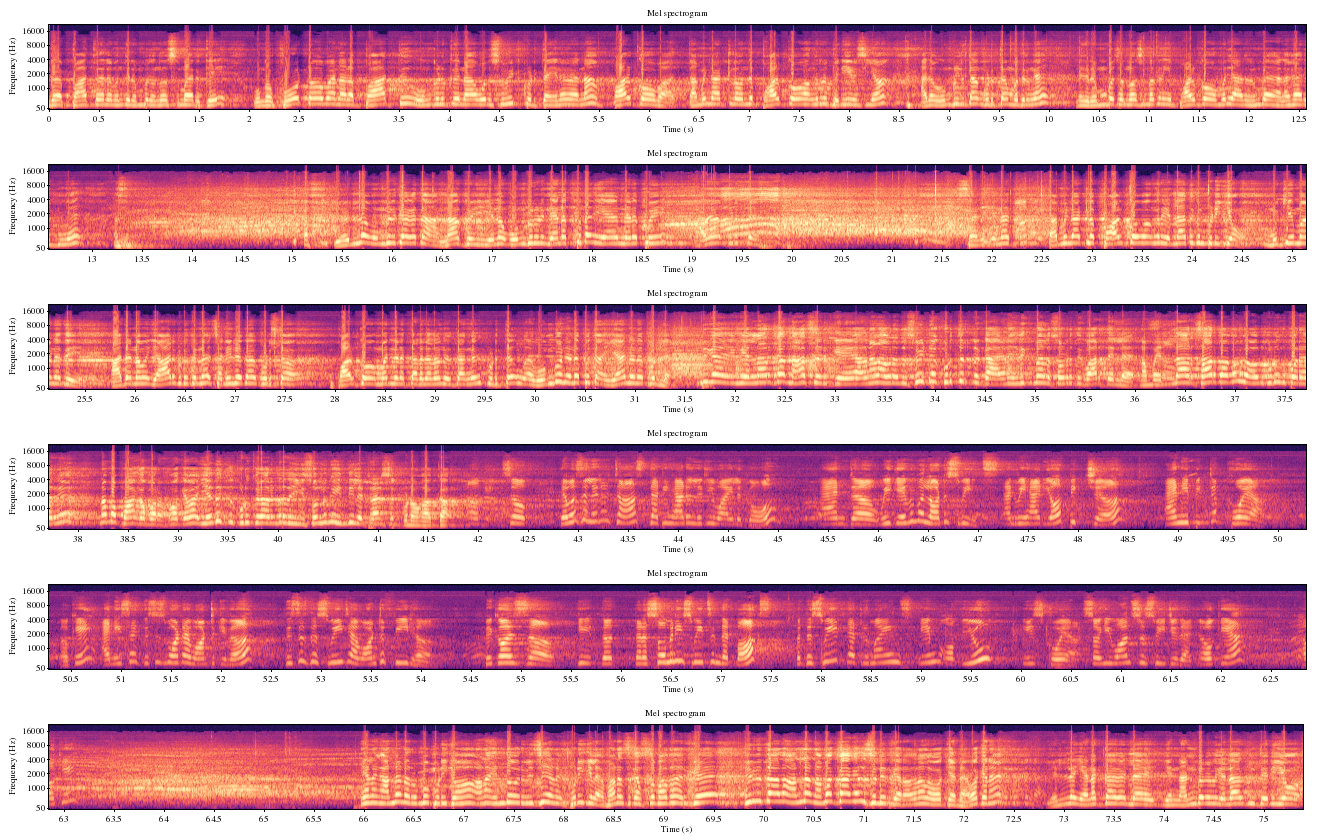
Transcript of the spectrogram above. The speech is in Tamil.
உங்களை பார்த்ததில் வந்து ரொம்ப சந்தோஷமாக இருக்குது உங்கள் ஃபோட்டோவை நான் பார்த்து உங்களுக்கு நான் ஒரு ஸ்வீட் கொடுத்தேன். என்னென்னா பால்கோவா. தமிழ்நாட்டில் வந்து பால்கோவாங்கிறது பெரிய விஷயம். அதை உங்களுக்கு தான் கொடுத்தேன் பார்த்துருங்க. எனக்கு ரொம்ப சந்தோஷமாக இருக்குது நீங்கள் பால்கோவா மாதிரி அது ரொம்ப அழகாக இருக்கீங்க. எல்லாம் உங்களுக்காக தான் நான் எல்லாம் உங்களுடைய நினைப்பு தான் என் நினைப்பு. அதான் கொடுத்தேன். சரி ஏன்னா தமிழ்நாட்டில் பால்கோவாங்கிற எல்லாத்துக்கும் பிடிக்கும். முக்கியமானது அதை நம்ம யார் கொடுக்கணும்னா சனிலேக்கா கொடுத்தோம் பால்கோவா மாதிரி நல்ல தலை தலைன்னு இருக்காங்க கொடுத்தேன் உங்க நினைப்பு தான் ஏன் நினைப்பு இல்லை. இருங்க எங்க எல்லாருக்கும் அந்த ஆசை இருக்கு. அதனால அவர் அந்த ஸ்வீட்டை கொடுத்துட்டு இருக்கா. ஏன்னா இதுக்கு மேல சொல்றதுக்கு வார்த்தை இல்ல. நம்ம எல்லார் சார்பாகவும் அவர் கொடுக்க போறாரு. நம்ம பார்க்க போறோம். ஓகேவா எதுக்கு கொடுக்குறாருன்றதை நீங்க சொல்லுங்க. ஹிந்தியில டிரான்ஸ்லேட் பண்ணுவாங்க அக்கா. Okay, so there was a little task that he had a little while ago, and uh, we gave him a lot of sweets, and we had your picture, and he picked up koya, okay, and he said, "This is what I want to give her. This is the sweet I want to feed her." Because uh, he, the, there are so many sweets in that box, but the sweet that reminds him of you is koya. So he wants to sweet you that. Okay, yeah? Okay? எனக்கு அண்ணனை ரொம்ப பிடிக்கும் ஆனா இந்த ஒரு விஷயம் எனக்கு பிடிக்கல மனசு கஷ்டமா தான் இருக்கு இருந்தாலும் அண்ணன் நமக்காக சொல்லியிருக்காரு அதனால ஓகேண்ணே ஓகேண்ணே எல்லாம் எனக்காக இல்லை என் நண்பர்கள் எல்லாருக்கும் தெரியும்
